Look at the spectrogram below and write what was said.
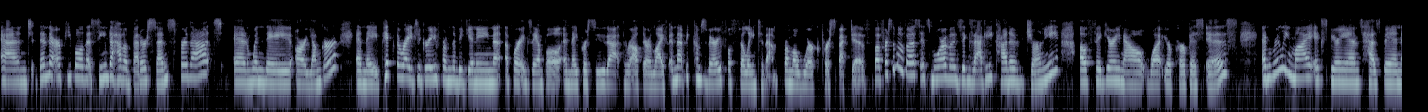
And then there are people that seem to have a better sense for that and when they are younger and they pick the right degree from the beginning, uh, for example, and they pursue that throughout their life. And that becomes very fulfilling to them from a work perspective. But for some of us, it's more of a zigzaggy kind of journey of figuring out what your purpose is. And really, my experience has been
